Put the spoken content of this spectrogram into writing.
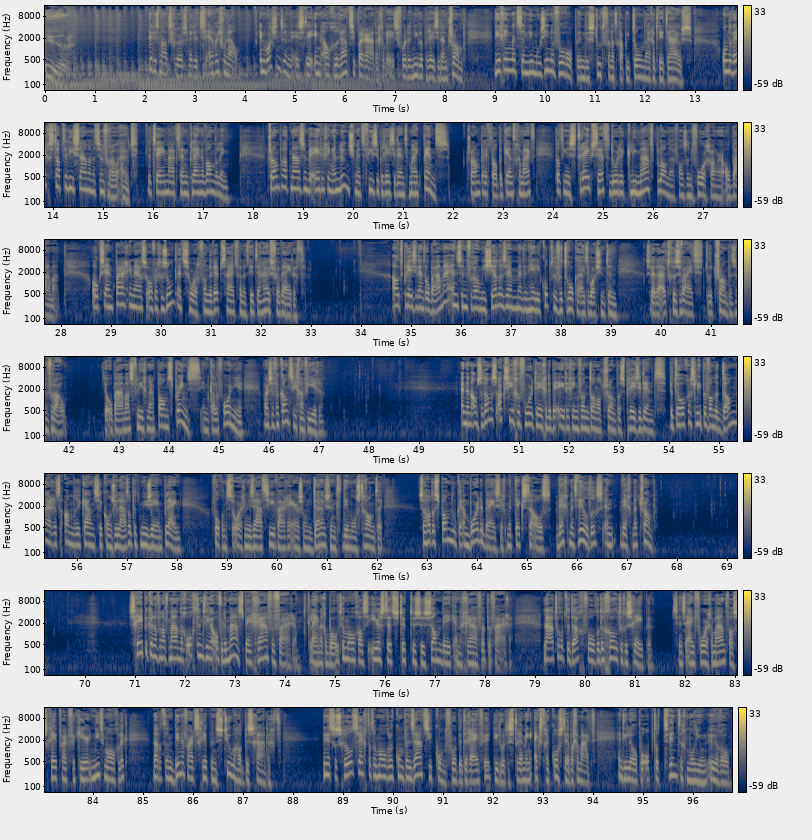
uur. Dit is Maud Schreurs met het NWS Journaal. In Washington is de inauguratieparade geweest voor de nieuwe president Trump. Die ging met zijn limousine voorop in de stoet van het Capitool naar het Witte Huis. Onderweg stapte hij samen met zijn vrouw uit. De twee maakten een kleine wandeling. Trump had na zijn beëdiging een lunch met vicepresident Mike Pence. Trump heeft al bekendgemaakt dat hij een streep zet door de klimaatplannen van zijn voorganger Obama. Ook zijn pagina's over gezondheidszorg van de website van het Witte Huis verwijderd. Oud-president Obama en zijn vrouw Michelle zijn met een helikopter vertrokken uit Washington. Ze werden uitgezwaaid door Trump en zijn vrouw. De Obama's vliegen naar Palm Springs in Californië, waar ze vakantie gaan vieren. En in Amsterdam is actie gevoerd tegen de beëdiging van Donald Trump als president. Betogers liepen van de Dam naar het Amerikaanse consulaat op het Museumplein. Volgens de organisatie waren er zo'n duizend demonstranten. Ze hadden spandoeken en borden bij zich met teksten als weg met Wilders en weg met Trump. Schepen kunnen vanaf maandagochtend weer over de Maas bij Graven varen. Kleinere boten mogen als eerste het stuk tussen Sambeek en Graven bevaren. Later op de dag volgen de grotere schepen. Sinds eind vorige maand was scheepvaartverkeer niet mogelijk... nadat een binnenvaartschip een stuw had beschadigd. Minister Schulz zegt dat er mogelijk compensatie komt voor bedrijven... die door de stremming extra kosten hebben gemaakt. En die lopen op tot 20 miljoen euro.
